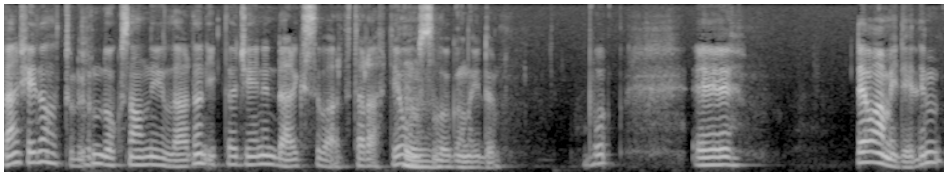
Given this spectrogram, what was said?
Ben şeyden hatırlıyorum 90'lı yıllardan İptaciye'nin dergisi vardı Taraf diye onun hmm. sloganıydı. Bu e, devam edelim.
